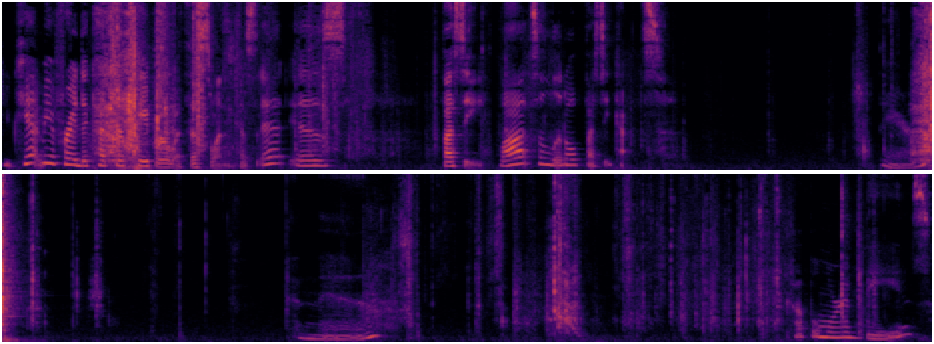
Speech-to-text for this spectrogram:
You can't be afraid to cut your paper with this one because it is fussy. Lots of little fussy cuts. There. And then a couple more of these.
